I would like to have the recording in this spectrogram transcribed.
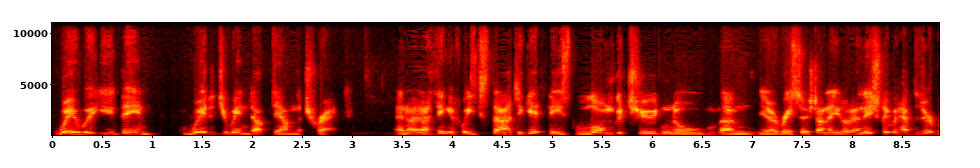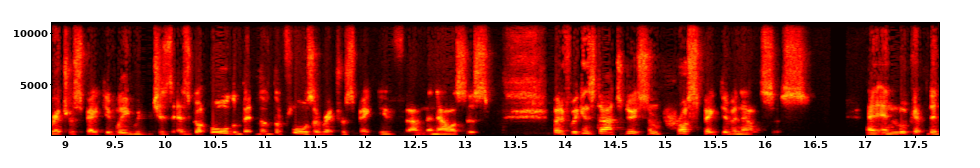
where were you then? Where did you end up down the track? And I, think if we start to get these longitudinal, um, you know, research done, initially we have to do it retrospectively, which is, has got all the, the, the flaws of retrospective um, analysis. But if we can start to do some prospective analysis, and, and, look at the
